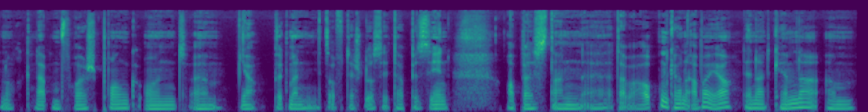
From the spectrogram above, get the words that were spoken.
noch knappen Vorsprung und ähm, ja, wird man jetzt auf der Schlussetappe sehen, ob er es dann äh, da behaupten kann. Aber ja, Lennart Kemner am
